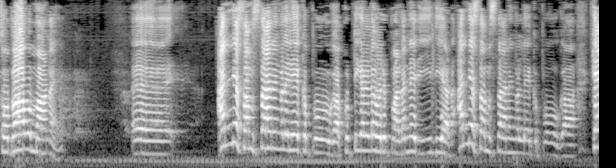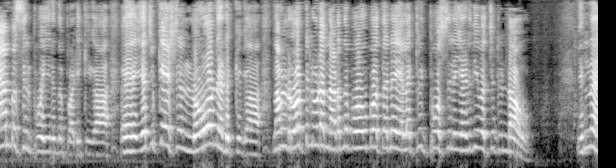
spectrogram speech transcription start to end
സ്വഭാവമാണ് അന്യ സംസ്ഥാനങ്ങളിലേക്ക് പോവുക. കുട്ടികളുടെ ഒരു പഠന രീതിയാണ് അന്യ സംസ്ഥാനങ്ങളിലേക്ക് പോവുക. ക്യാമ്പസിൽ പോയിരുന്ന് പഠിക്കുക. എഡ്യൂക്കേഷൻ ലോൺ എടുക്കുക. നമ്മൾ റോട്ടിലൂടെ നടന്നു പോകുമ്പോൾ തന്നെ ഇലക്ട്രിക് പോസ്റ്റിൽ എഴുതി വെച്ചിട്ടുണ്ടാവും. ഇന്ന്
